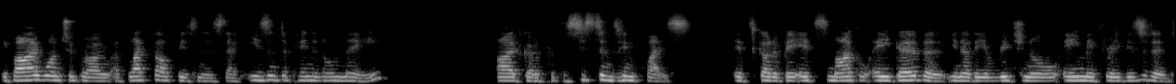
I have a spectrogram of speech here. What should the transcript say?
If I want to grow a black belt business that isn't dependent on me, I've got to put the systems in place. It's got to be, it's Michael E. Gerber, you know, the original E Myth Revisited.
